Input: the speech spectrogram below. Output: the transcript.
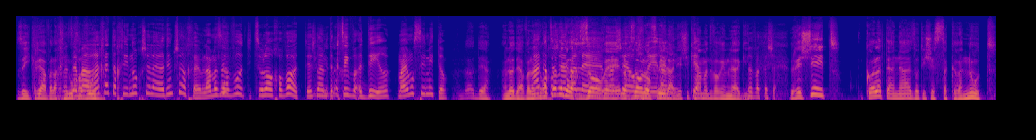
זה יקרה, אבל החינוך אבוד. אבל זה מערכת החינוך של הילדים שלכם, למה זה כן. אבוד? תצאו לרחובות, יש להם תקציב אדיר, מה הם עושים איתו? אני לא יודע, אני לא יודע, אבל אני רוצה רגע לחזור, אה, לחזור לעופרי אילן, יש לי כן. כמה דברים להגיד. בבקשה. ראשית, כל הטענה הזאת היא שסקרנות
